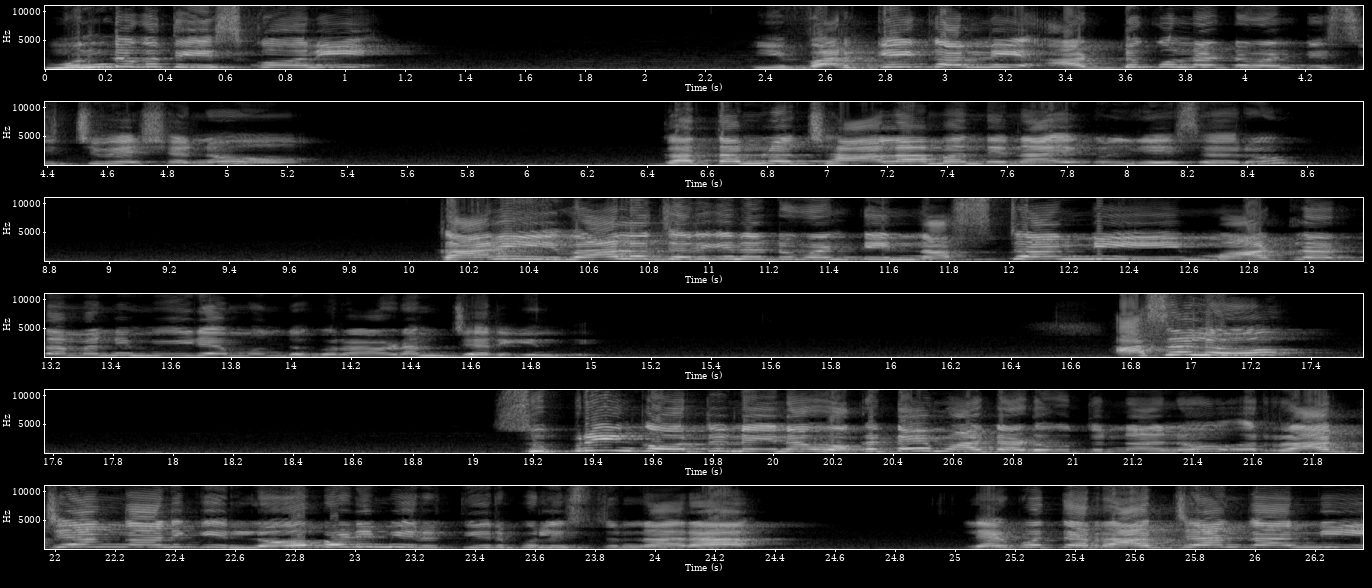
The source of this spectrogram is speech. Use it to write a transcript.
ముందుకు తీసుకొని ఈ వర్గీకరణని అడ్డుకున్నటువంటి సిచ్యువేషను గతంలో చాలామంది నాయకులు చేశారు. కానీ ఇవాళ జరిగినటువంటి నష్టాన్ని మాట్లాడదామని మీడియా ముందుకు రావడం జరిగింది. అసలు సుప్రీంకోర్టునైనా ఒకటే మాట అడుగుతున్నాను? రాజ్యాంగానికి లోబడి మీరు తీర్పులు ఇస్తున్నారా? లేకపోతే రాజ్యాంగాన్ని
